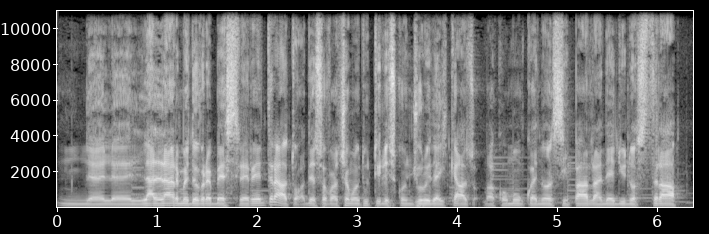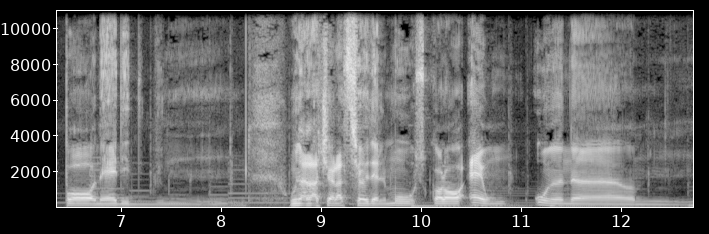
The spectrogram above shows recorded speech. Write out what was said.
l'allarme dovrebbe essere rientrato. Adesso facciamo tutti gli scongiuri del caso, ma comunque non si parla né di uno strappo né di una lacerazione del muscolo, è un, un, um,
